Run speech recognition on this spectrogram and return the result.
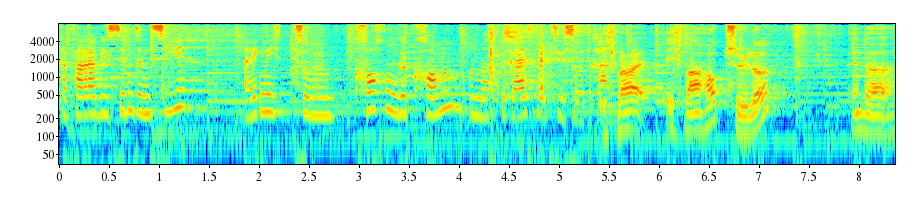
Herr Pfarrer, wie sind denn Sie eigentlich zum Kochen gekommen und was begeistert Sie so dran? Ich war, ich war Hauptschüler. In der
